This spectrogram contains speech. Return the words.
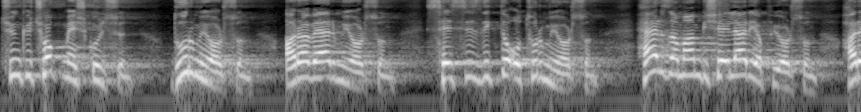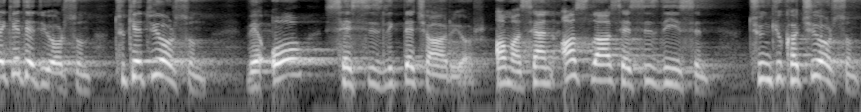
Çünkü çok meşgulsün, durmuyorsun, ara vermiyorsun, sessizlikte oturmuyorsun. Her zaman bir şeyler yapıyorsun, hareket ediyorsun, tüketiyorsun ve o sessizlikte çağırıyor. Ama sen asla sessiz değilsin. Çünkü kaçıyorsun.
